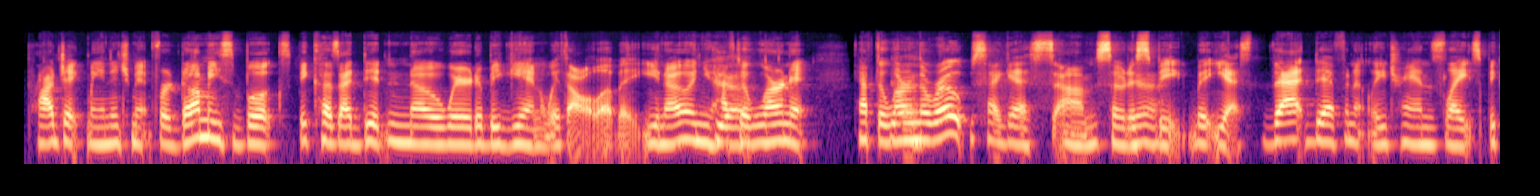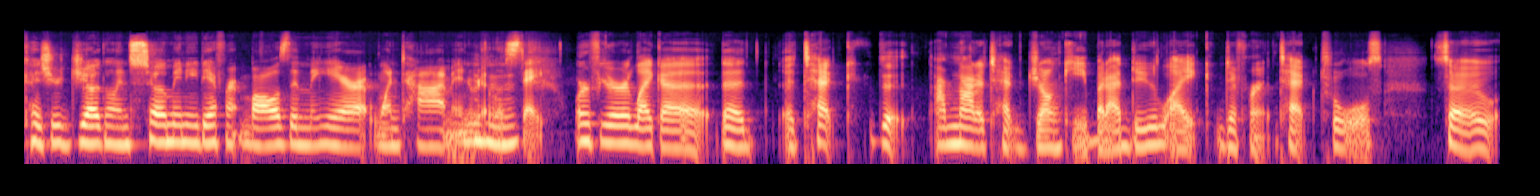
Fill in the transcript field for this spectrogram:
project management for dummies books because I didn't know where to begin with all of it, you know, and you have yeah. to learn it have to learn yeah. the ropes, I guess, um, so to yeah. speak. But yes, that definitely translates because you're juggling so many different balls in the air at one time in mm-hmm. real estate. Or if you're like a a, a tech, the, I'm not a tech junkie, but I do like different tech tools. So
